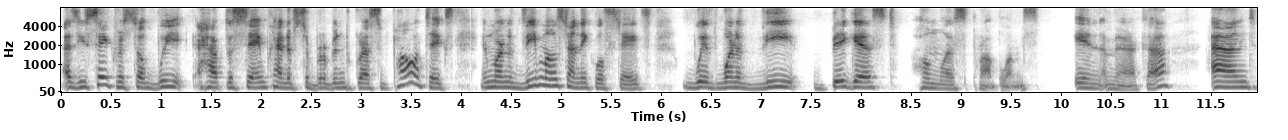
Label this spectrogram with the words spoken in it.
as you say, Krystal, we have the same kind of suburban progressive politics in one of the most unequal states with one of the biggest homeless problems in America. And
